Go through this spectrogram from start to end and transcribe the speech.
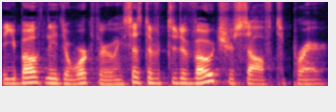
that you both need to work through. And he says to, to devote yourself to prayer,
